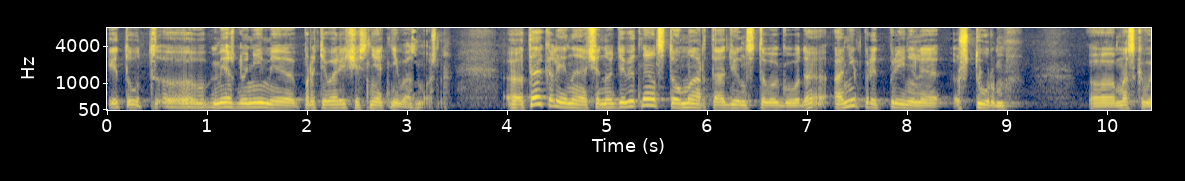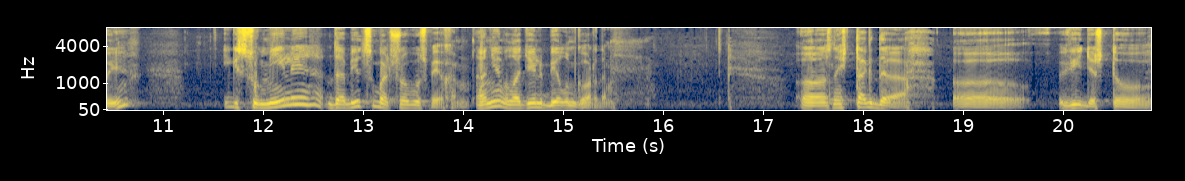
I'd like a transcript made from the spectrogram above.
и тут э, между ними противоречия снять невозможно. Э, так или иначе, но 19 марта 2011 года они предприняли штурм э, Москвы и сумели добиться большого успеха. Они владели Белым городом. Значит, тогда видя, что...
